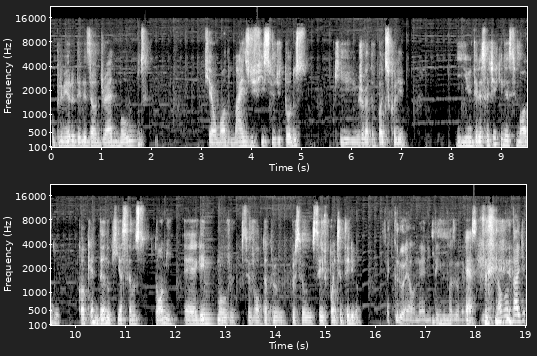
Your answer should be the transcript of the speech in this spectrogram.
O primeiro deles é o Dread Mode, que é o modo mais difícil de todos que o jogador pode escolher. E o interessante é que nesse modo, qualquer dano que a Samus tome é game over. Você volta pro, pro seu save point anterior. Isso é cruel, né? Nintendo e... fazer um negócio é. Dá vontade,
